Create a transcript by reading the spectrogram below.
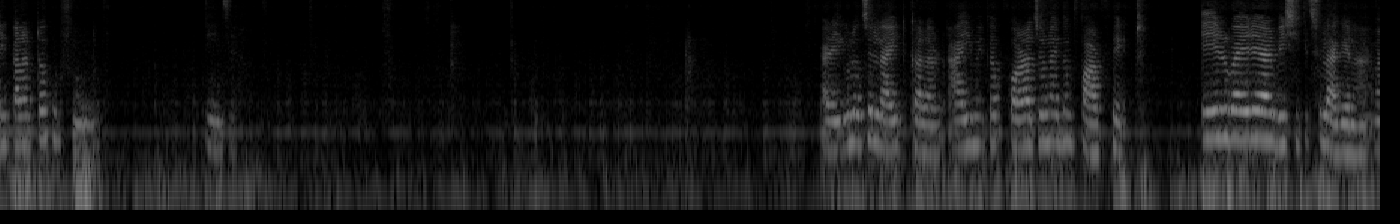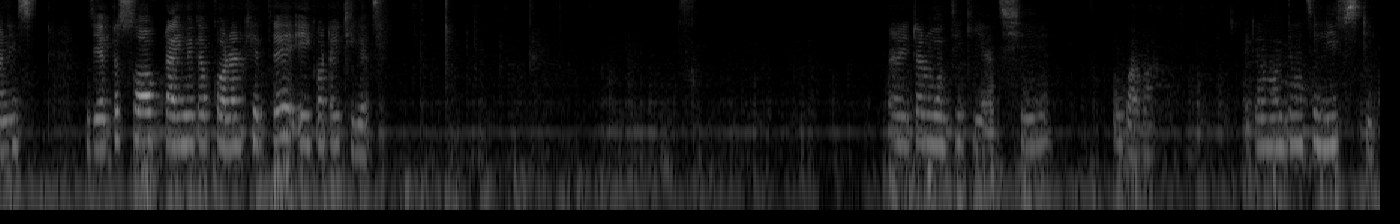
এই কালারটাও খুব সুন্দর। এই আর এগুলো হচ্ছে লাইট কালার আই মেকআপ করার জন্য একদম পারফেক্ট এর বাইরে আর বেশি কিছু লাগে না। মানে যে একটা সফট আই মেকআপ করার ক্ষেত্রে এই কটাই ঠিক আছে। আর এটার মধ্যে কি আছে? ও বাবা। এটার মধ্যে আছে লিপস্টিক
